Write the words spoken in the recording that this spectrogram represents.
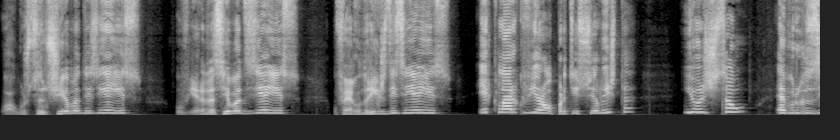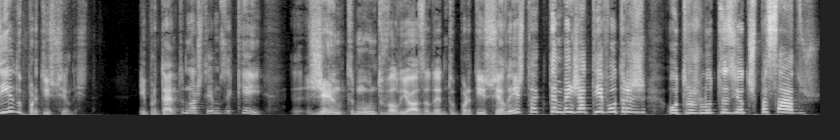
O Augusto Santos Silva dizia isso. O Vieira da Silva dizia isso. O Ferro Rodrigues dizia isso. É claro que vieram ao Partido Socialista e hoje são a burguesia do Partido Socialista. E, portanto, nós temos aqui eh, gente muito valiosa dentro do Partido Socialista que também já teve outras, outras lutas e outros passados.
